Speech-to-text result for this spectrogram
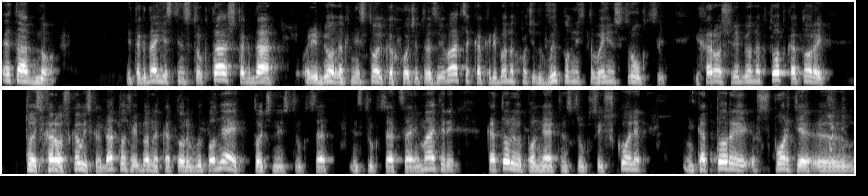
это одно. И тогда есть инструктаж, тогда ребенок не столько хочет развиваться, как ребенок хочет выполнить твои инструкции. И хороший ребенок тот, который, то есть хорош в кавычках, да, тот ребенок, который выполняет точные инструкции инструкции отца и матери, который выполняет инструкции в школе, который в спорте э,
